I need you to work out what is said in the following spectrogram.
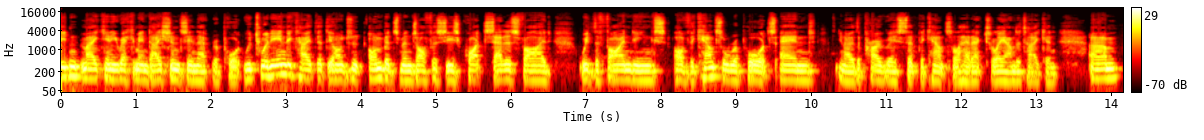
didn't make any recommendations in that report, which would indicate that the Ombudsman's office is quite satisfied with the findings of the council reports and, you know, the progress that the council had actually undertaken. Um,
